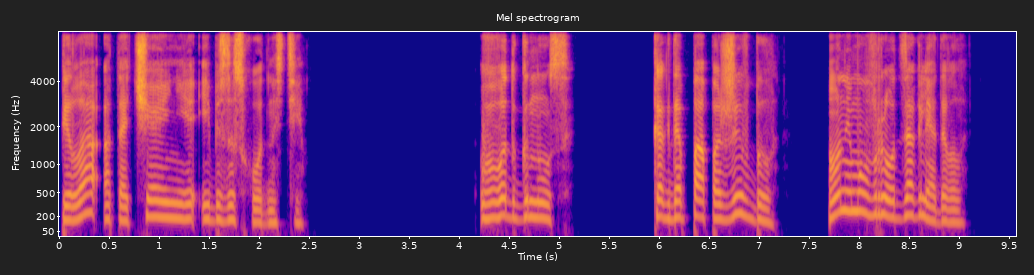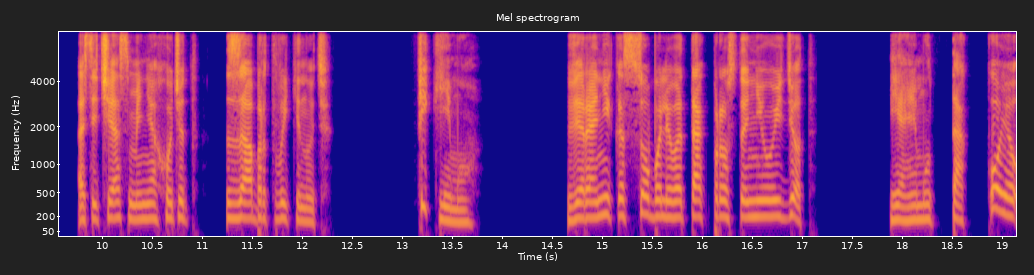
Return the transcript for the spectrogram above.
Пила от отчаяния и безысходности. Вот гнус. Когда папа жив был, он ему в рот заглядывал. А сейчас меня хочет за борт выкинуть. Фиг ему. Вероника Соболева так просто не уйдет. Я ему такое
